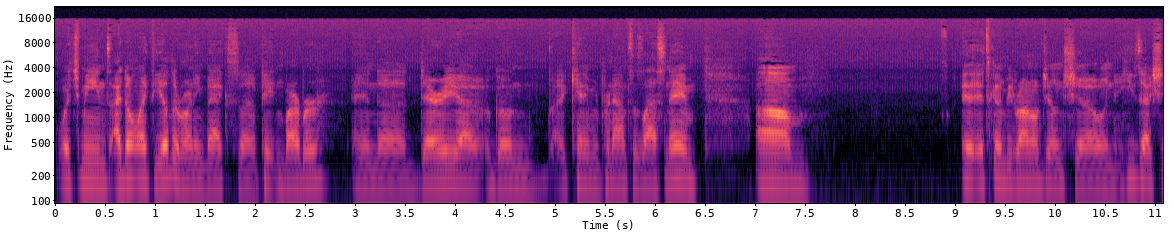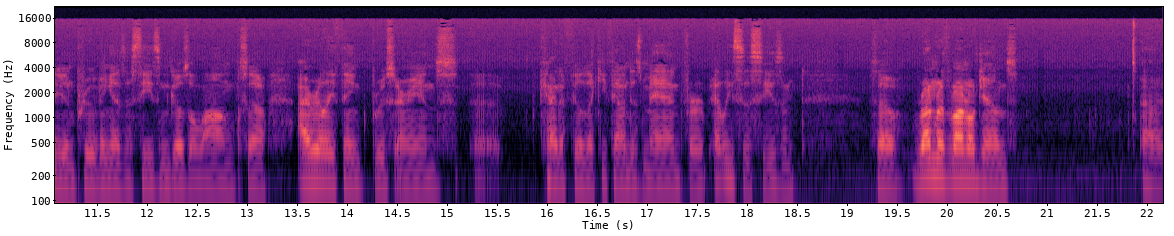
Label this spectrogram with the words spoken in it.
which means I don't like the other running backs, uh, Peyton Barber and uh, Derry. Uh, going, I can't even pronounce his last name. Um, it's going to be Ronald Jones' show, and he's actually improving as the season goes along. So I really think Bruce Arians uh, kind of feels like he found his man for at least this season. So run with Ronald Jones. Uh,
